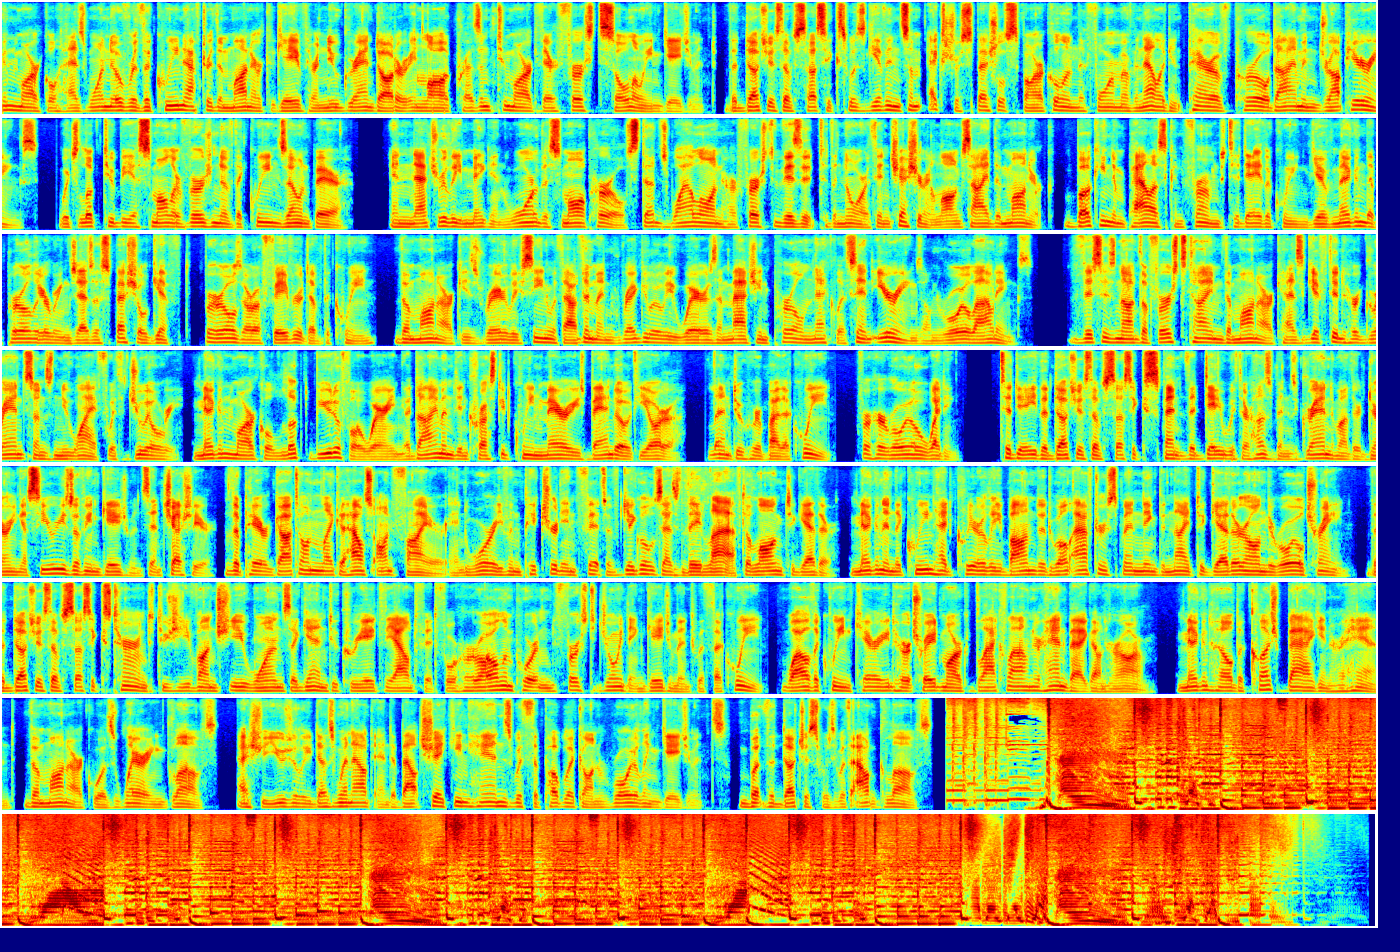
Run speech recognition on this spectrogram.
Markle has won over the Queen after the monarch gave her new granddaughter-in-law a present to mark their first solo engagement. The Duchess of Sussex was given some extra special sparkle in the form of an elegant pair of pearl diamond drop earrings, which looked to be a smaller version of the Queen's own pair and naturally Meghan wore the small pearl studs while on her first visit to the north in Cheshire alongside the monarch. Buckingham Palace confirmed today the Queen gave Meghan the pearl earrings as a special gift. Pearls are a favorite of the Queen, the monarch is rarely seen without them and regularly wears a matching pearl necklace and earrings on royal outings. This is not the first time the monarch has gifted her grandson's new wife with jewelry. Meghan Markle looked beautiful wearing a diamond-encrusted Queen Mary's bandeau tiara, lent to her by the Queen, for her royal wedding. Today the Duchess of Sussex spent the day with her husband's grandmother during a series of engagements in Cheshire. The pair got on like a house on fire and were even pictured in fits of giggles as they laughed along together. Meghan and the Queen had clearly bonded well after spending the night together on the royal train. The Duchess of Sussex turned to Givenchy once again to create the outfit for her all-important first joint engagement with the Queen. While the Queen carried her trademark black flannel handbag on her arm, Meghan held a clutch bag in her hand. The monarch was wearing gloves, as she usually does when out and about shaking hands with the public on royal engagements. But the Duchess was without gloves.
